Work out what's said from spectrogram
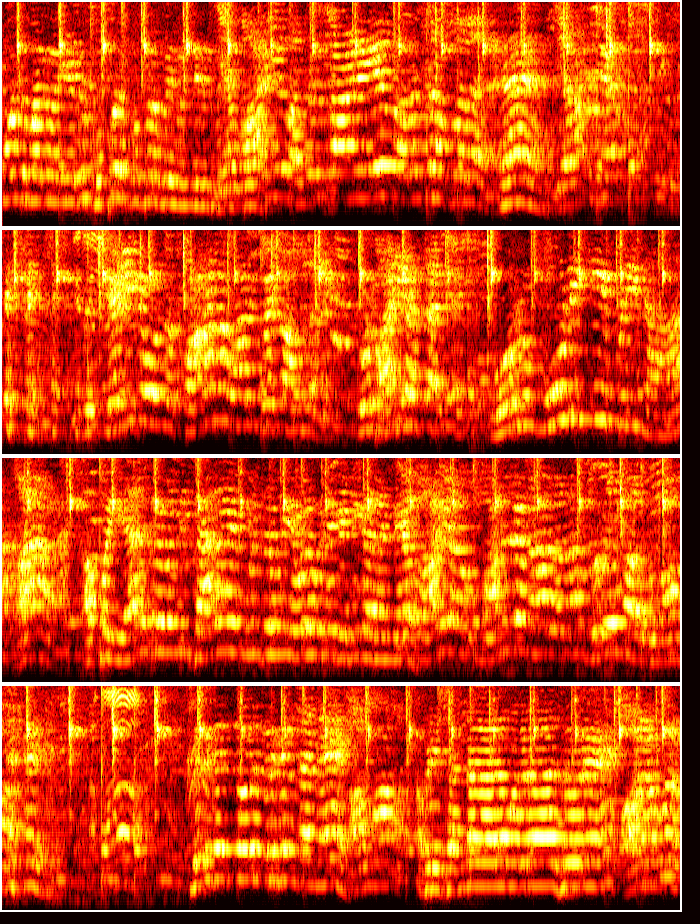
மோந்து பார்க்க வேண்டியது. குப்புற குப்புற போய் ஒரு மூடிக்கு இப்படின்னா அப்ப வண்டி சாராயம் குடிச்சவங்க எவ்வளவு பெரிய கெட்டிக்காரங்க? மிருகத்தோட மிருகம் தானே? அப்படி சண்டாள மகடா சோரன் ஆனவன்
